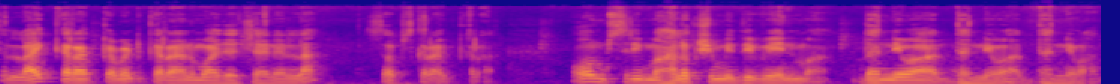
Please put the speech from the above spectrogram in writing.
तर लाईक करा कमेंट करा आणि माझ्या चॅनलला सबस्क्राईब करा. ओम श्री महालक्ष्मी दिव्येन्मा धन्यवाद धन्यवाद धन्यवाद.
